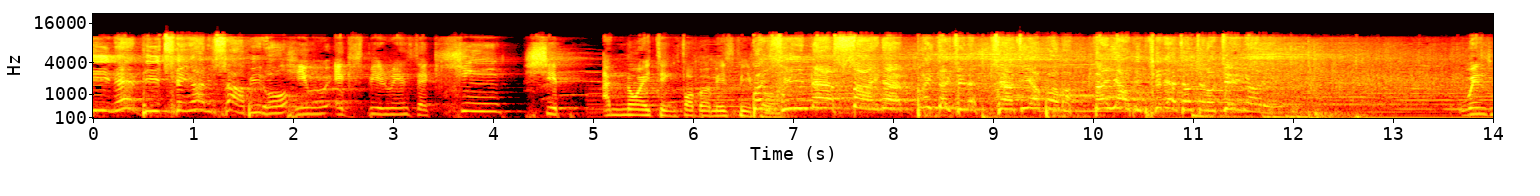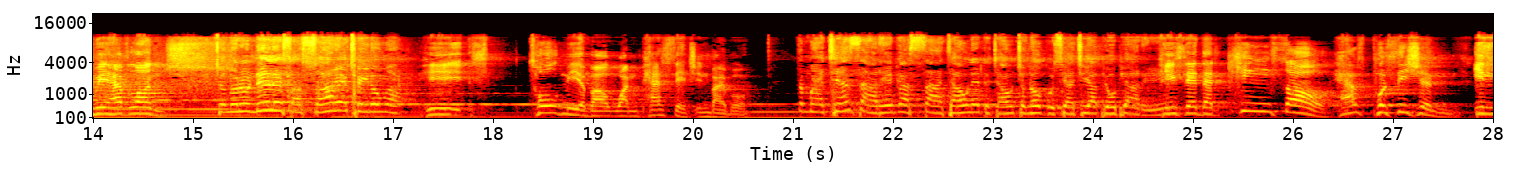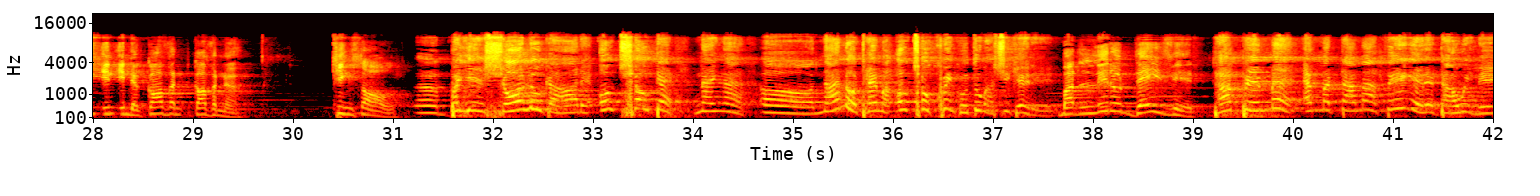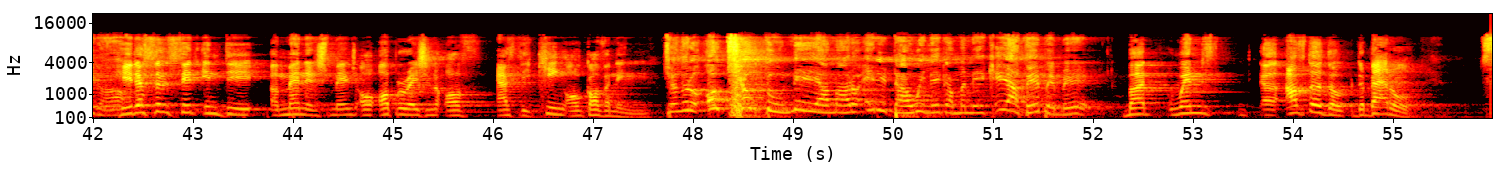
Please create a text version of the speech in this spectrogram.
ဒီနဲ့ဒီချိန်ကနေစပြီးတော့ He will experience the kingship anointing for Burmese ဘ people. ရှိနဲ့ဆိုင်နဲ့ဗိတ်သိက်ခြင်းနဲ့ဆရာကြီးအပေါ်မှာတရားပြီးဖြစ်တဲ့အကြောင်းကျွန်တော်ကြင်ရတယ် When we have lunch, ကျွန်တော်တို့နေ့လည်စာစားတဲ့အချိန်တုန်းက he s- told me about one passage in Bible. တမန်ကျမ်းစာတွေကစာကြောင်းနဲ့တကြောင်းကျွန်တော်ကိုဆရာကြီးကပြောပြတယ် He said that King Saul have position in, in, in the govern, governor. King Saul. ဘယင်ရှောလူကတဲ့အုတ်ချုပ်တဲ့နိုင်ငံအာနန်းတော်ထဲမှာအုတ်ချုပ်ခွင့်ကိုသူ့မှာရှိခဲ့တယ် But little David, ဒါပေမဲ့အမတမသေးငယ်တဲ့ဒါဝိလေးက he doesn't sit in the uh, management or operation of as the king or governing. ကျွန်တော်တို့အုတ်ချုပ်သူနေရာမှာတော့အဲ့ဒီဒါဝိလေးကမနေခဲ့ရသေးပေမဲ့ But when uh, after the, the battle,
